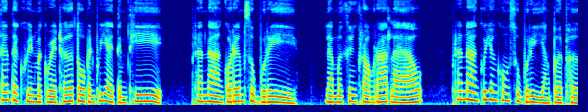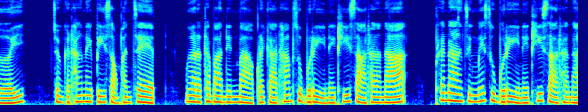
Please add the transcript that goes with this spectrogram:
ตั้งแต่ควีนมาเกรเทอร์โตเป็นผู้ใหญ่เต็มที่ พระนางก็เริ่มสูบบุหรี่ และเมื่อขึ้นครองราชแล้ว พระนางก็ยังคงสูบบุหรี่อย่างเปิดเผย จนกระทั่งในปี 2007 เมื่อรัฐบาลเดนมาร์กประกาศห้ามสูบบุหรี่ในที่สาธารณะ พระนางจึงไม่สูบบุหรี่ในที่สาธารณะ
